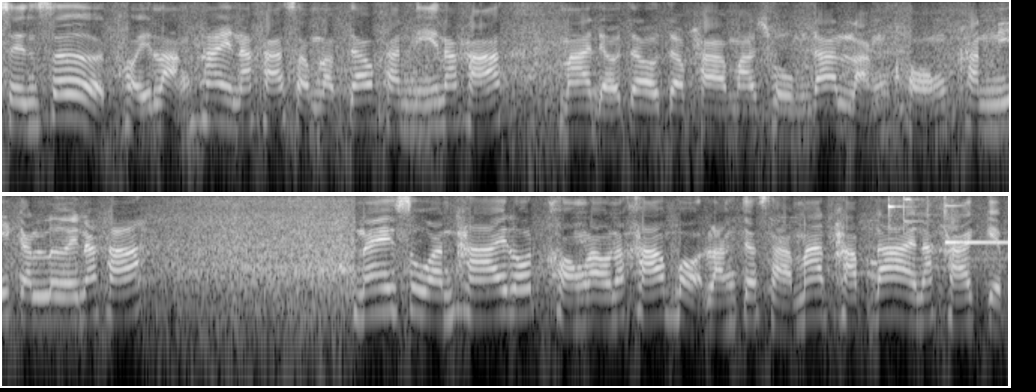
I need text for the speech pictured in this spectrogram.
เซ็นเซอร์ถอยหลังให้นะคะสำหรับเจ้าคันนี้นะคะ มาเดี๋ยวเราจะพามาชมด้านหลังของคันนี้กันเลยนะคะ ในส่วนท้ายรถของเรานะคะ เบาะหลังจะสามารถพับได้นะคะ เก็บ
